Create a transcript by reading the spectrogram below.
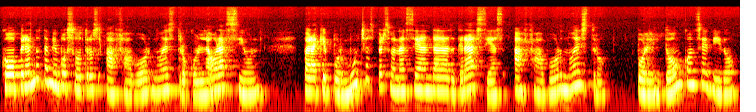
cooperando también vosotros a favor nuestro con la oración, para que por muchas personas sean dadas gracias a favor nuestro por el don concedido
